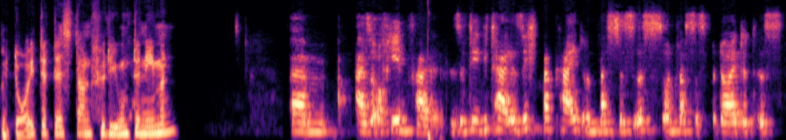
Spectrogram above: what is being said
bedeutet das dann für die Unternehmen? Ähm, also auf jeden Fall. Also digitale Sichtbarkeit und was das ist und was das bedeutet, ist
